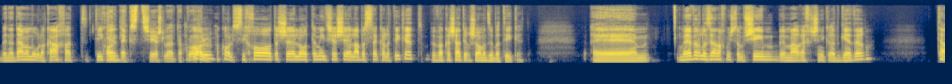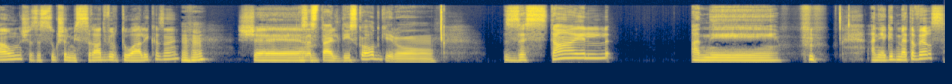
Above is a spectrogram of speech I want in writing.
בן אדם אמור לקחת טיקט קונטקסט שיש לו את הכל הכל. הכל שיחות השאלות תמיד כשיש שאלה בסלק על הטיקט בבקשה תרשום את זה בטיקט. אה, מעבר לזה אנחנו משתמשים במערכת שנקראת Gather Town שזה סוג של משרד וירטואלי כזה. שזה זה סטייל Discord כאילו סטייל אני אני אגיד מטאוורס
